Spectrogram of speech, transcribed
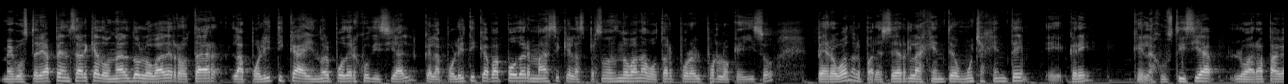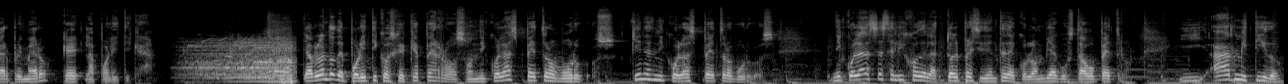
Me gustaría pensar que a Donaldo lo va a derrotar la política y no el poder judicial, que la política va a poder más y que las personas no van a votar por él por lo que hizo. Pero bueno, al parecer la gente o mucha gente eh, cree que la justicia lo hará pagar primero que la política. Y hablando de políticos que qué perros son, Nicolás Petro Burgos. ¿Quién es Nicolás Petro Burgos? Nicolás es el hijo del actual presidente de Colombia, Gustavo Petro, y ha admitido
